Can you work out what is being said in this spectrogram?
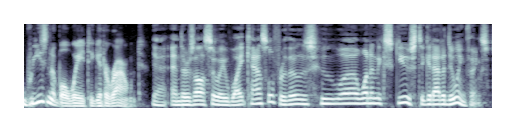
reasonable way to get around. yeah, and there's also a White Castle for those who uh, want an excuse to get out of doing things.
